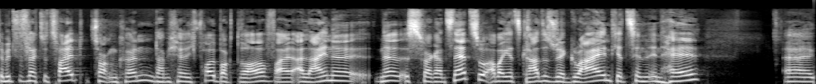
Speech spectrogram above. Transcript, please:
damit wir vielleicht zu zweit zocken können. Da habe ich ja voll Bock drauf, weil alleine, ne, ist zwar ganz nett so, aber jetzt gerade so der Grind, jetzt in, in Hell, äh,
